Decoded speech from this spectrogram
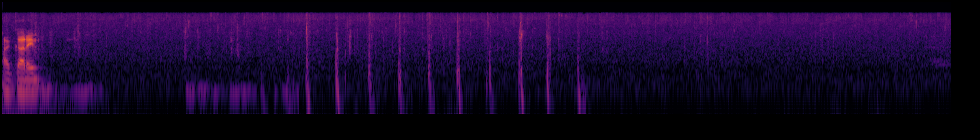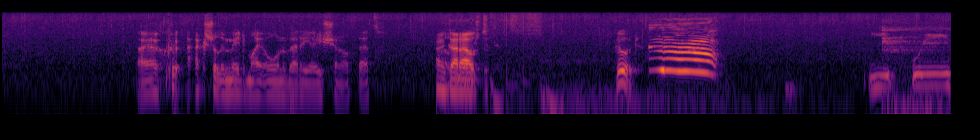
I got him. I actually made my own variation of that. I got out. it. Good. Yippee.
